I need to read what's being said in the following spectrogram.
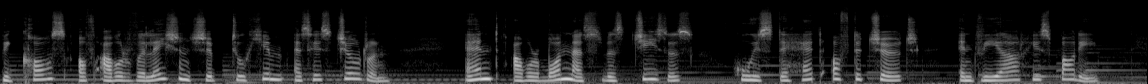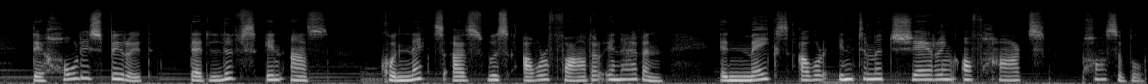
because of our relationship to Him as His children and our oneness with Jesus, who is the head of the church and we are His body. The Holy Spirit that lives in us connects us with our Father in heaven and makes our intimate sharing of hearts possible.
